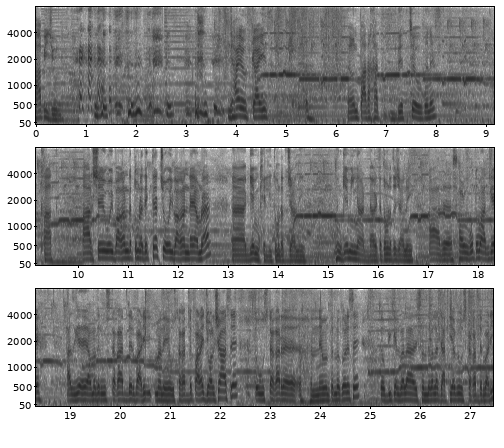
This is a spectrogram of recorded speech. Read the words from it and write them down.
হাপি চুল। যাই হোক গাইস এখন পাতা খাত দিচ্ছে ওখানে। খাক। আর সেই ওই বাগানটা তোমরা দেখতে পাচ্ছ? ওই বাগানটায় আমরা গেম খেলি তোমরা তো জানোই। গেমিং আড্ডা ওটা তোমরা তো জানোই। আর সর্বপ্রথম আজকে আজকে আমাদের উস্তাকারদের বাড়ি মানে উস্তাকারদের পাড়ায় জলসা আছে তো উস্তাকার নেমন্তন্ন করেছে। তো বিকেলবেলা সন্ধ্যেবেলা জাতি হবে উস্তাকারদের বাড়ি।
